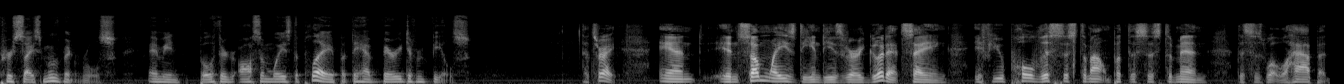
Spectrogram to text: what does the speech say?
precise movement rules. I mean, both are awesome ways to play, but they have very different feels. That's right. And in some ways, D and D is very good at saying, if you pull this system out and put this system in, this is what will happen.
